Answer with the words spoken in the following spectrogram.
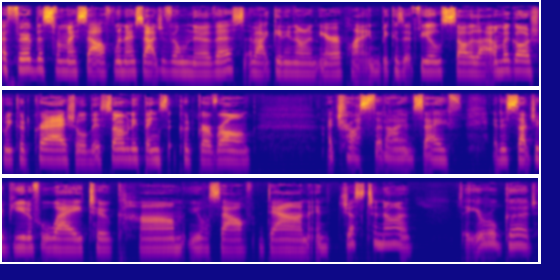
affirm this for myself when I start to feel nervous about getting on an aeroplane because it feels so like, oh my gosh, we could crash, or there's so many things that could go wrong. I trust that I am safe. It is such a beautiful way to calm yourself down and just to know that you're all good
